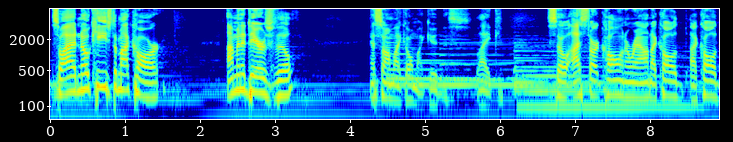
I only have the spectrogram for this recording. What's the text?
So I had no keys to my car. I'm in Adairsville. And so I'm like, oh my goodness. Like, so I start calling around. I called I called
